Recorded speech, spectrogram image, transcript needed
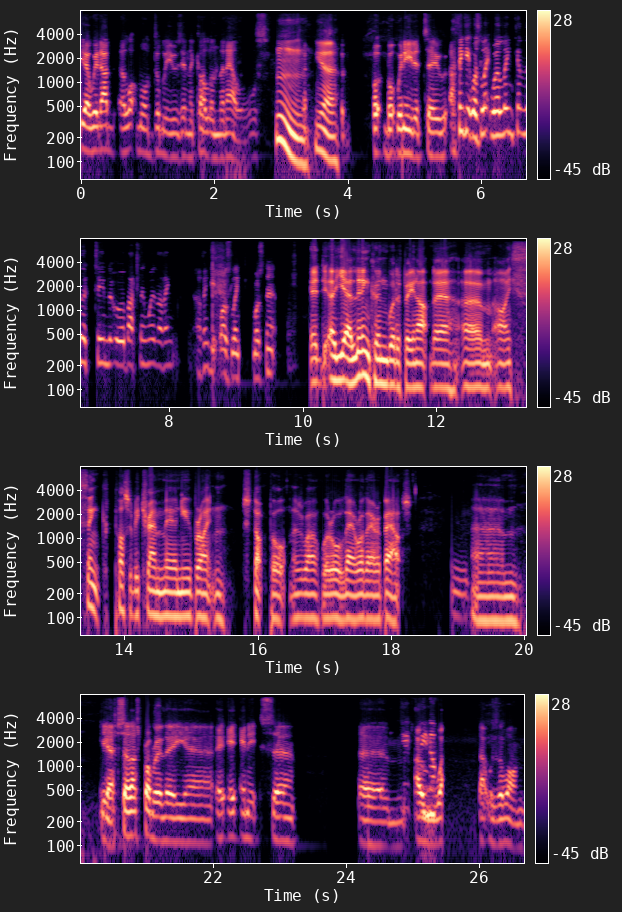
yeah, we'd had a lot more W's in the column than L's. hmm, yeah, But but we needed to. I think it was were Lincoln the team that we were battling with. I think I think it was Lincoln, wasn't it? it, uh, yeah. Lincoln would have been up there. Um, I think possibly Tranmere, New Brighton, Stockport as well. We're all there or thereabouts. Mm. Um, Yeah, so that's probably the uh, in its uh, um, Did we own not- way. That was the one.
